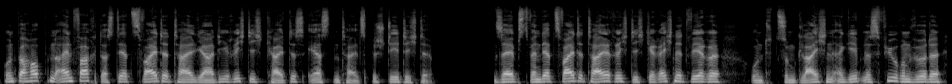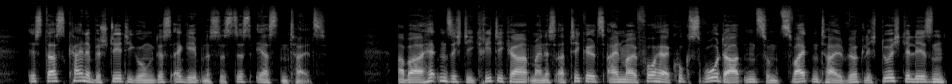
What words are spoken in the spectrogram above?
und behaupten einfach, dass der zweite Teil ja die Richtigkeit des ersten Teils bestätigte. Selbst wenn der zweite Teil richtig gerechnet wäre und zum gleichen Ergebnis führen würde, ist das keine Bestätigung des Ergebnisses des ersten Teils. Aber hätten sich die Kritiker meines Artikels einmal vorher Cooks Rohdaten zum zweiten Teil wirklich durchgelesen,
